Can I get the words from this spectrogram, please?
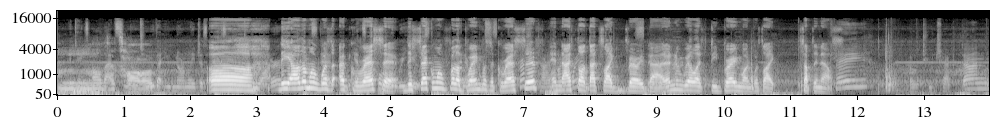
it takes all Mm, that that's CO2 hard. that you normally just Uh, water, the other one was instead it gets aggressive. totally The second one for the And brain was aggressive, and I thought that's like very Stay bad. I didn't realize the brain one was like something else. Okay, O2 check done.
